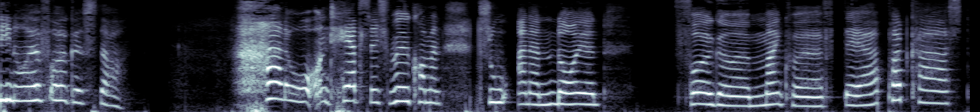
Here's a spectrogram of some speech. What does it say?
Die neue Folge ist da. Hallo und herzlich willkommen zu einer neuen Folge Minecraft, der Podcast.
